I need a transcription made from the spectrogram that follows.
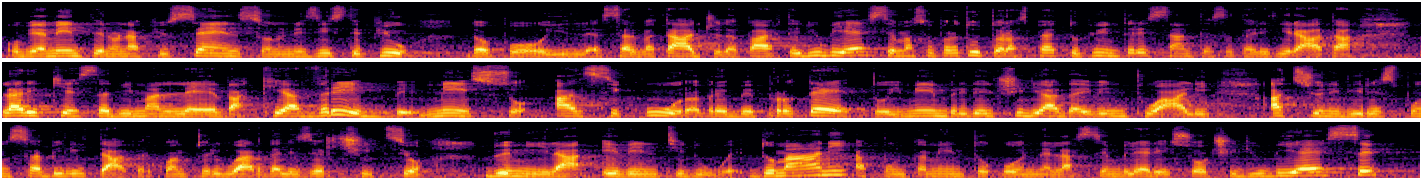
ovviamente non ha più senso, non esiste più dopo il salvataggio da parte di UBS ma soprattutto l'aspetto più interessante è stata ritirata la richiesta di Malleva che avrebbe messo al sicuro, avrebbe protetto i membri del CDA da eventuali azioni di responsabilità per quanto riguarda l'esercizio 2022. Domani appuntamento con l'Assemblea dei soci di UBS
